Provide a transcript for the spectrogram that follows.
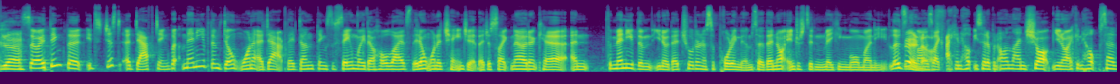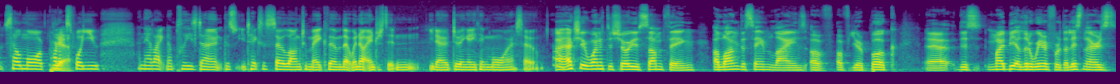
Yeah. So I think that it's just adapting, but many of them don't want to adapt. They've done things the same way their whole lives. They don't want to change it. They're just like, no, I don't care. And for many of them, you know, their children are supporting them, so they're not interested in making more money. Loads Fair of them, I was like, I can help you set up an online shop. You know, I can help sell, sell more products Yeah. for you. And they're like, no, please don't, because it takes us so long to make them that we're not interested in, you know, doing anything more. So I actually wanted to show you something along the same lines of, of your book. Uh, this might be a little weird for the listeners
